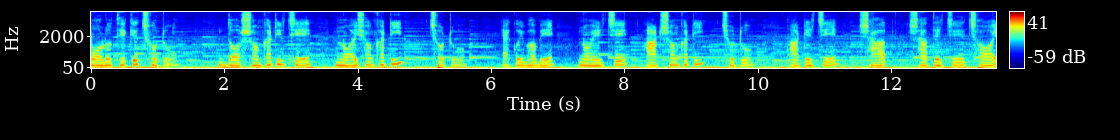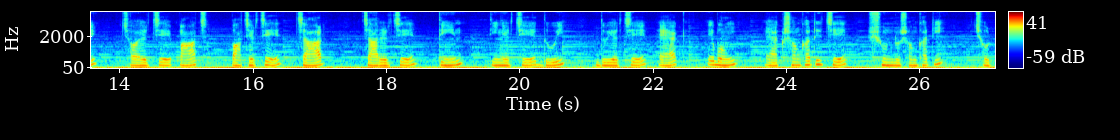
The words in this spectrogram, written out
বড় থেকে ছোট। দশ সংখ্যাটির চেয়ে নয় সংখ্যাটি ছোট। একইভাবে নয়ের চেয়ে আট সংখ্যাটি ছোট। আটের চেয়ে সাত, সাতের চেয়ে ছয়, ছয়ের চেয়ে পাঁচ, পাঁচের চেয়ে চার, চারের চেয়ে তিন, তিনের চেয়ে দুই, দুইয়ের চেয়ে এক এবং এক সংখ্যাটির চেয়ে শূন্য সংখ্যাটি ছোট।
